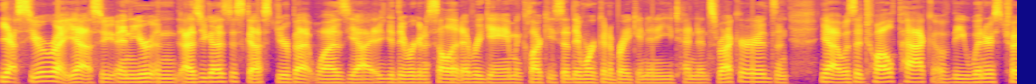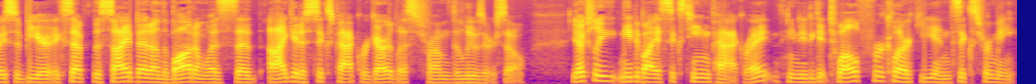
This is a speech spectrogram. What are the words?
Yes, you were right. Yeah. So, and you're, and as you guys discussed, your bet was, yeah, they were going to sell it every game. And Clarky said they weren't going to break in any attendance records. And yeah, it was a 12 pack of the winner's choice of beer, except the side bet on the bottom was that I get a six pack regardless from the loser. So you actually need to buy a 16 pack, right? You need to get 12 for Clarky and six for me.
